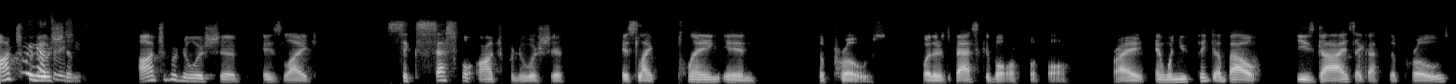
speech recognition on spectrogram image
entrepreneurship, entrepreneurship is like successful entrepreneurship is like playing in the pros, whether it's basketball or football right? And when you think about these guys that got to the pros,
